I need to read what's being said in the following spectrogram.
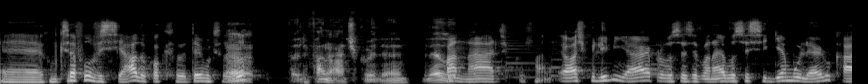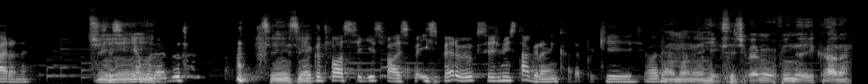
é... Como que você falou? Viciado? Qual que foi o termo que você usou? É, ele é fanático, ele é, ele é louco. Fanático, fanático. Eu acho que o limiar pra você ser fanático é você seguir a mulher do cara, né? Você seguir a Sim, mulher do... sim, E sim. aí quando tu fala seguir, você fala, "Espe- espero eu que seja no Instagram, hein, cara, porque, olha... Ah, mano, Henrique, se estiver me ouvindo aí, cara,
